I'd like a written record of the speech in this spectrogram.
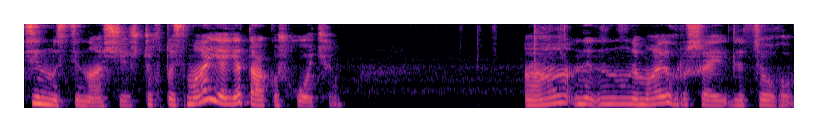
цінності наші, що хтось має, а я також хочу. А не, не маю грошей для цього.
